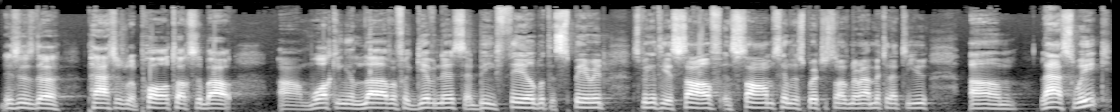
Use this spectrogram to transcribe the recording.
This is the passage where Paul talks about um, walking in love and forgiveness and being filled with the Spirit, speaking to yourself in Psalms, hymns, and spiritual songs. Remember, I mentioned that to you um, last week.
